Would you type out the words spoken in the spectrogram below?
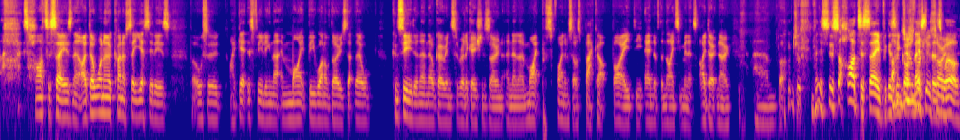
it's hard to say, isn't it? I don't want to kind of say yes, it is, but also I get this feeling that it might be one of those that they'll concede and then they'll go into relegation zone and then they might find themselves back up by the end of the 90 minutes. I don't know. Um, but just it's just hard to say because I'm you've got Leicester looking- as well.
